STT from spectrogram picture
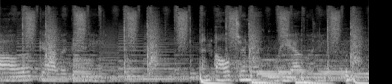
our galaxy, an alternate reality.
